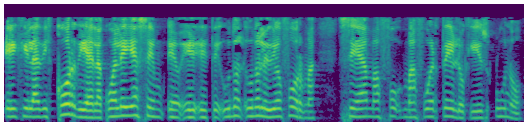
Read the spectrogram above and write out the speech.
que la discordia en la cual ella se, eh, eh, este, uno, uno, le dio forma sea más, más fuerte de lo que es uno.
